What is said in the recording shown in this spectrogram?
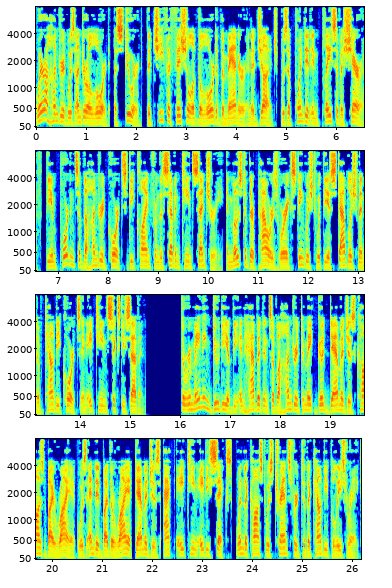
Where a hundred was under a lord, a steward, the chief official of the lord of the manor and a judge, was appointed in place of a sheriff. The importance of the hundred courts declined from the 17th century, and most of their powers were extinguished with the establishment of county courts in 1867. The remaining duty of the inhabitants of a hundred to make good damages caused by riot was ended by the Riot Damages Act 1886, when the cost was transferred to the county police rate.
